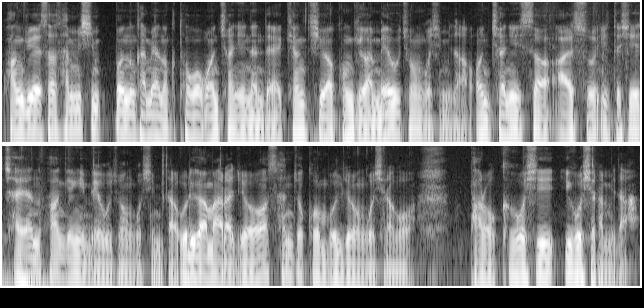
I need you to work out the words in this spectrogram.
광주에서 30분 가면 도곡 온천이 있는데 경치와 공기가 매우 좋은 곳입니다. 온천이 있어 알 수 있듯이 자연 환경이 매우 좋은 곳입니다. 우리가 말하죠. 산 좋고 물 좋은 곳이라고. 바로 그곳이 이곳이랍니다.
